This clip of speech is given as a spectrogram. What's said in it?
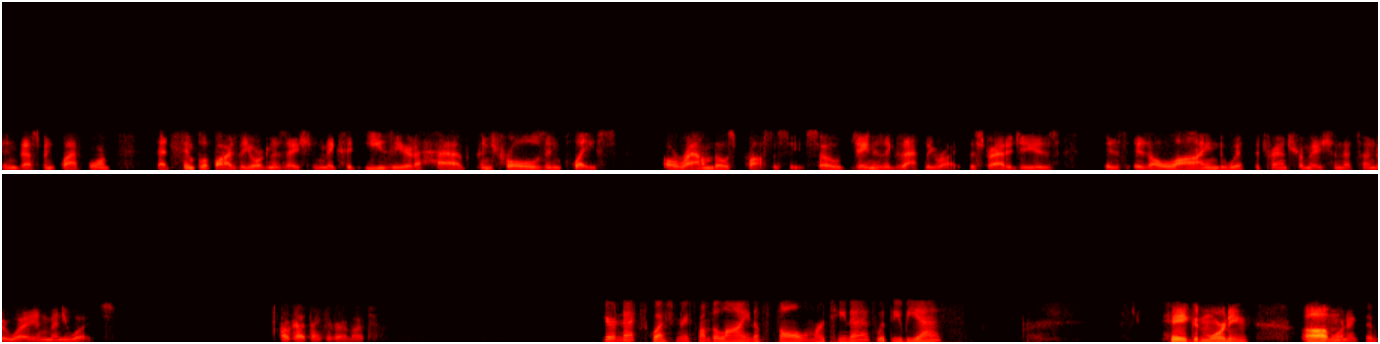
investment platform that simplifies the organization, makes it easier to have controls in place around those processes. So Jane is exactly right. The strategy is is is aligned with the transformation that's underway in many ways. Okay. Thank you very much. Your next question is from the line of Saul Martinez with UBS. Hey, good morning. Good um, morning. I have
